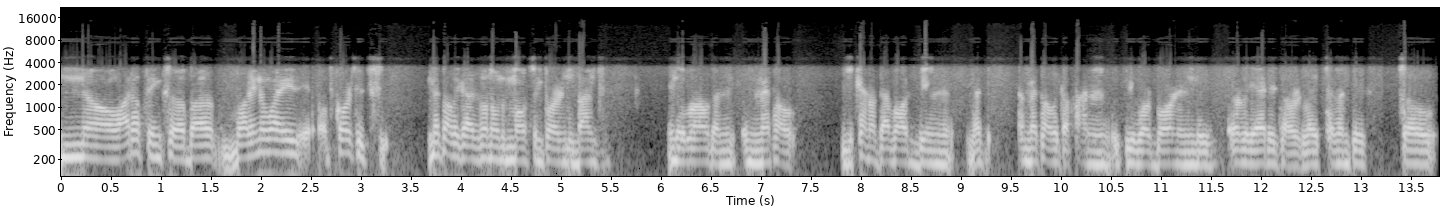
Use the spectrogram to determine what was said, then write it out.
No, I don't think so. But but in a way, of course, it's Metallica is one of the most important bands in the world, and in metal, you cannot avoid being a Metallica fan if you were born in the early 80s or late 70s. So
